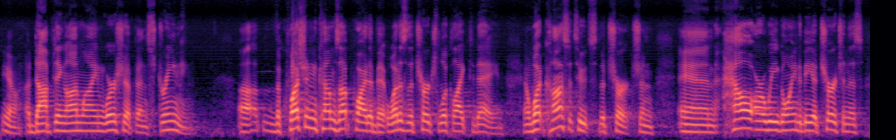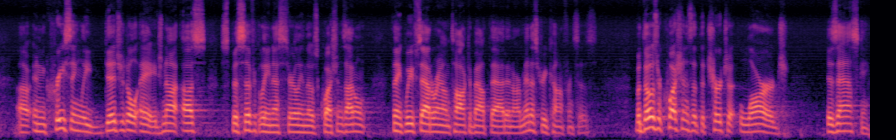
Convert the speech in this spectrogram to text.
you know, adopting online worship and streaming, uh, the question comes up quite a bit what does the church look like today? And what constitutes the church? And, and how are we going to be a church in this uh, increasingly digital age? Not us specifically necessarily in those questions. I don't think we've sat around and talked about that in our ministry conferences. But those are questions that the church at large is asking.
